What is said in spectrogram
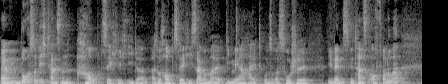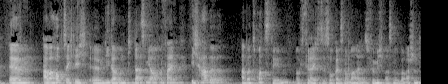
Ähm, Boris und ich tanzen hauptsächlich Lieder, also hauptsächlich, sagen wir mal, die Mehrheit unserer Social Events. Wir tanzen auch Follower, ähm, aber hauptsächlich ähm, Lieder. Und da ist mir aufgefallen, ich habe aber trotzdem, vielleicht ist es auch ganz normal, also für mich war es nur überraschend,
